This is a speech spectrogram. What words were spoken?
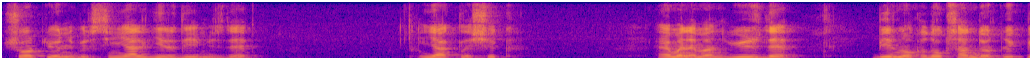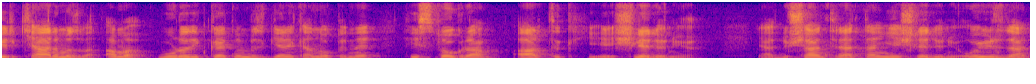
Short yönlü bir sinyal girdiğimizde yaklaşık hemen hemen yüzde 1.94'lük bir karımız var. Ama burada dikkat etmemiz gereken nokta ne? Histogram artık yeşile dönüyor. Yani düşen trendten yeşile dönüyor. O yüzden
